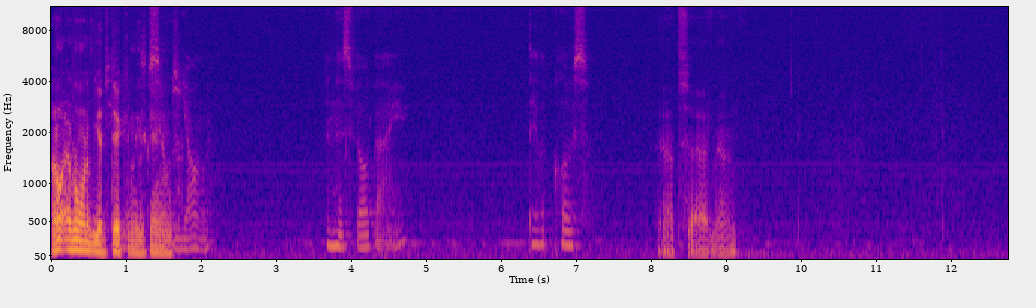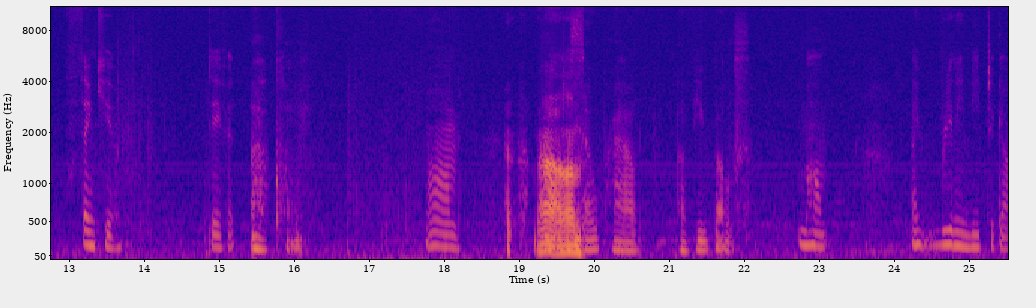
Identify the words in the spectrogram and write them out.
I don't ever want to be a dick in these looks games. So young. And this Phil guy. They look close. Yeah, it's sad, man. Thank you, David. Oh, Chloe. Mom. Mom. I'm so proud of you both. Mom. I really need to go.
